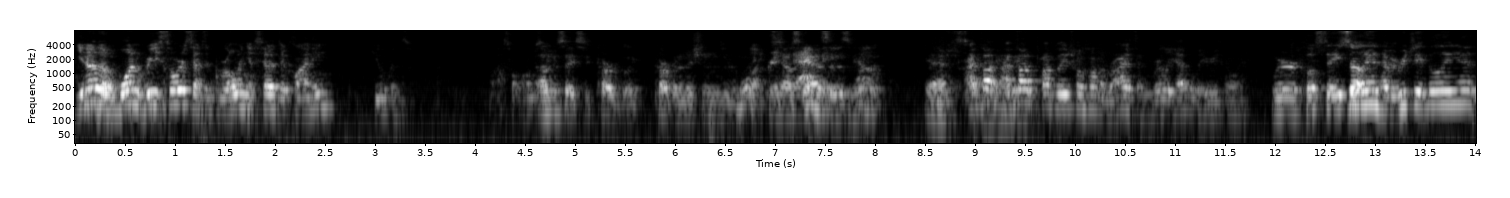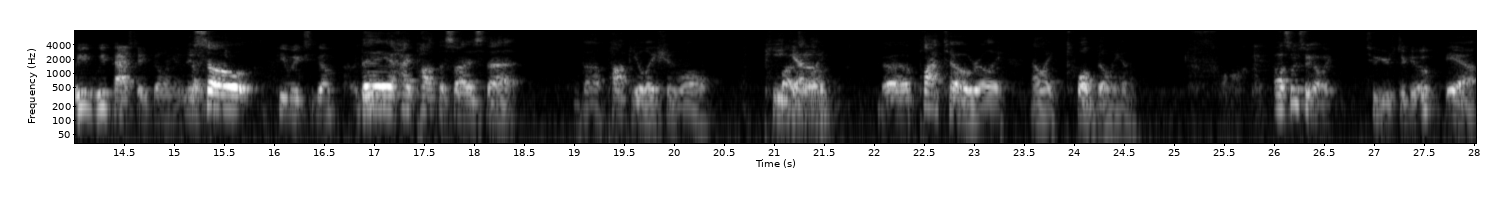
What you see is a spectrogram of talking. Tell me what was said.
You know the one resource that's growing instead of declining. Humans. That's all I'm I was saying. gonna say carbon like carbon emissions or like like greenhouse gases, now. but Yeah, I thought I thought population was on the rise and really heavily recently. we're close to eight So- billion. Have we reached eight billion yet? We we passed eight billion like, So a few weeks ago. they hypothesized that the population will peak at Plateau. like uh, plateau really at like 12 billion. Fuck. Oh, so we still got like two years to go. Yeah,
